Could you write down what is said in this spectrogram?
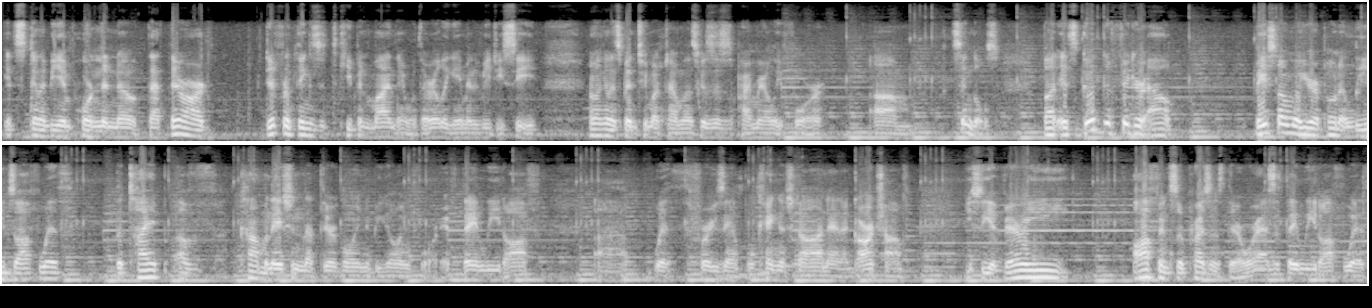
it's going to be important to note that there are different things to keep in mind there with the early game in VGC. I'm not going to spend too much time on this because this is primarily for um, singles, but it's good to figure out based on what your opponent leads off with, the type of combination that they're going to be going for. If they lead off uh, with, for example, Kangaskhan and a Garchomp, you see a very offensive presence there, whereas if they lead off with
